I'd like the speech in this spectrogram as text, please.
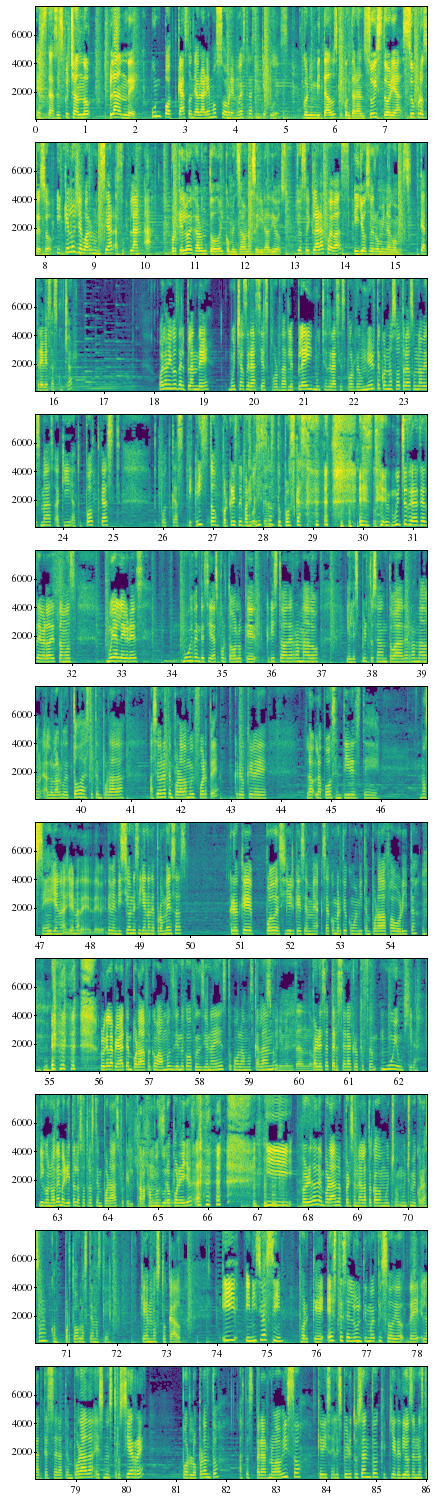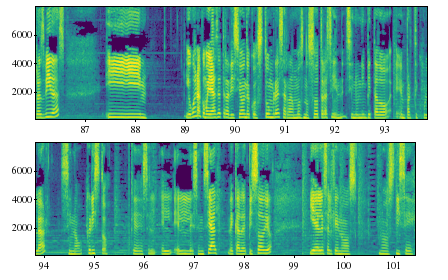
Estás escuchando Plan D, un podcast donde hablaremos sobre nuestras inquietudes con invitados que contarán su historia, su proceso y qué los llevó a renunciar a su plan A. ¿Por qué lo dejaron todo y comenzaron a seguir a Dios? Yo soy Clara Cuevas. Y yo soy Romina Gómez. ¿Te atreves a escuchar? Hola amigos del Plan D, muchas gracias por darle play, muchas gracias por reunirte con nosotras una vez más aquí a tu podcast podcast de Cristo, por Cristo y para Cristo, tu podcast. este, muchas gracias, de verdad estamos muy alegres, muy bendecidas por todo lo que Cristo ha derramado y el Espíritu Santo ha derramado a lo largo de toda esta temporada. Ha sido una temporada muy fuerte, creo que la, puedo sentir, este, no sé, llena, llena de bendiciones y llena de promesas. Creo que puedo decir que se, me, se ha convertido como en mi temporada favorita. Porque la primera temporada fue como vamos viendo cómo funciona esto, cómo lo vamos calando. Experimentando. Pero esa tercera creo que fue muy ungida. Digo, no demerito las otras temporadas porque trabajamos duro por ellas. y por esa temporada en lo personal ha tocado mucho, mucho mi corazón por todos los temas que, que hemos tocado. Y inicio así porque este es el último episodio de la tercera temporada, es nuestro cierre por lo pronto, hasta esperar nuevo aviso, que dice el Espíritu Santo, que quiere Dios de nuestras vidas. Y, y bueno, como ya es de tradición, de costumbre, cerramos nosotras sin, sin un invitado en particular, sino Cristo, que es el, el, el esencial de cada episodio. Y Él es el que nos, nos dice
